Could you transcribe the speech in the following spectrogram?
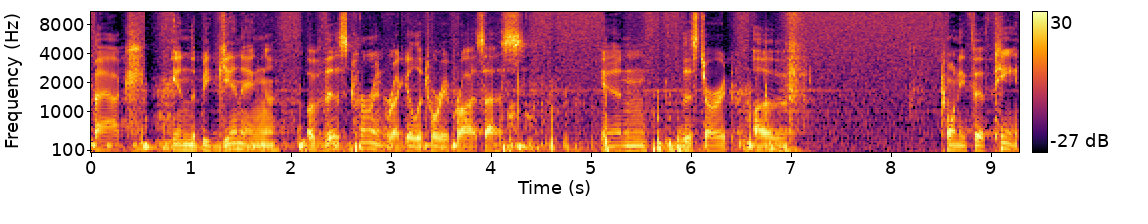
back in the beginning of this current regulatory process in the start of 2015.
